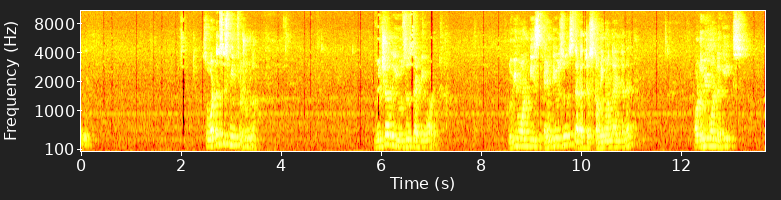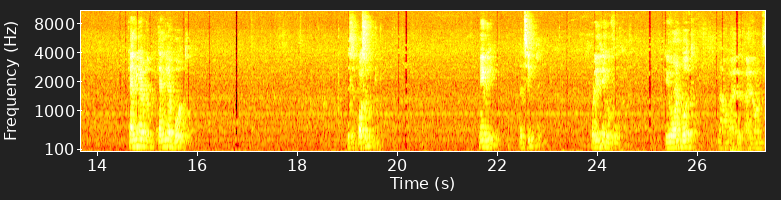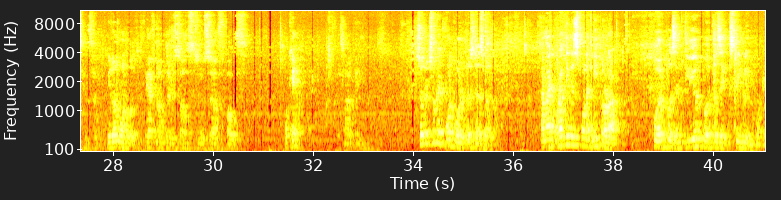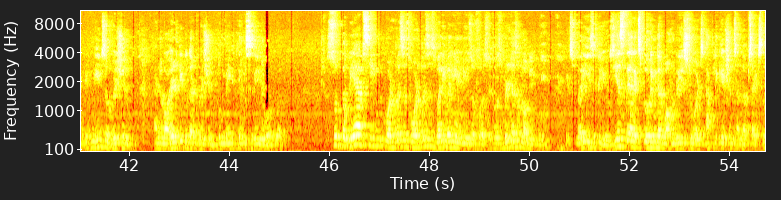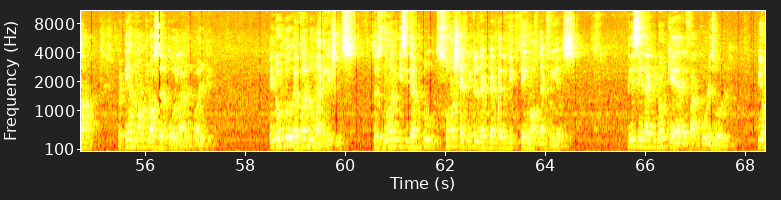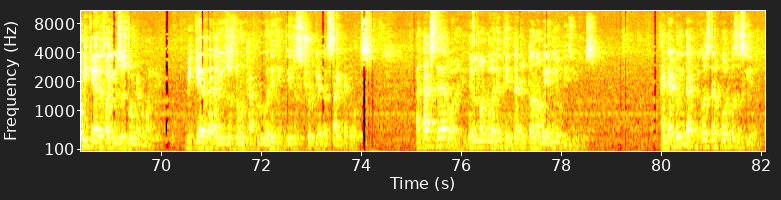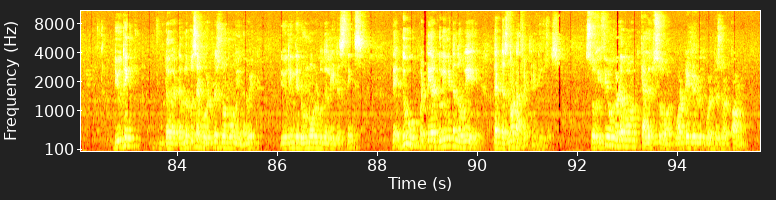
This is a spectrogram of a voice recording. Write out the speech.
so what does this mean for Joomla? Which are the users that we want? Do we want these end users that are just coming on the internet? Or do we want the geeks? Can we have can we have both? Is it possible? Maybe. Let's see. What do you think, Ufuk? Do you want both? No, I, I don't think so. You don't want both. We have not the resource to serve both. Okay. Opinion. So let's look at what WordPress does well. And I, what I think is for any product, purpose and clear purpose is extremely important. It needs a vision and loyalty to that vision to make things really work well. So the way I've seen WordPress is WordPress is very very end user first. It was built as a blogging tool. It's very easy to use. Yes, they are exploring their boundaries towards applications and websites now, but they have not lost their core loyalty. They don't do ever do migrations there is no MVC. They have to so much technical debt that they will be paying off that for years. They say that we don't care if our code is old. We only care if our users don't have to migrate. We care that our users don't have to do anything. They just should get a site that works. And that's their loyalty. They will not do anything that will turn away any of these users. And they are doing that because their purpose is clear. Do you think the developers at WordPress don't want to innovate? Do you think they don't want to do the latest things? They do, but they are doing it in a way that does not affect end users. So if you heard about Calypso or what they did with WordPress.com,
